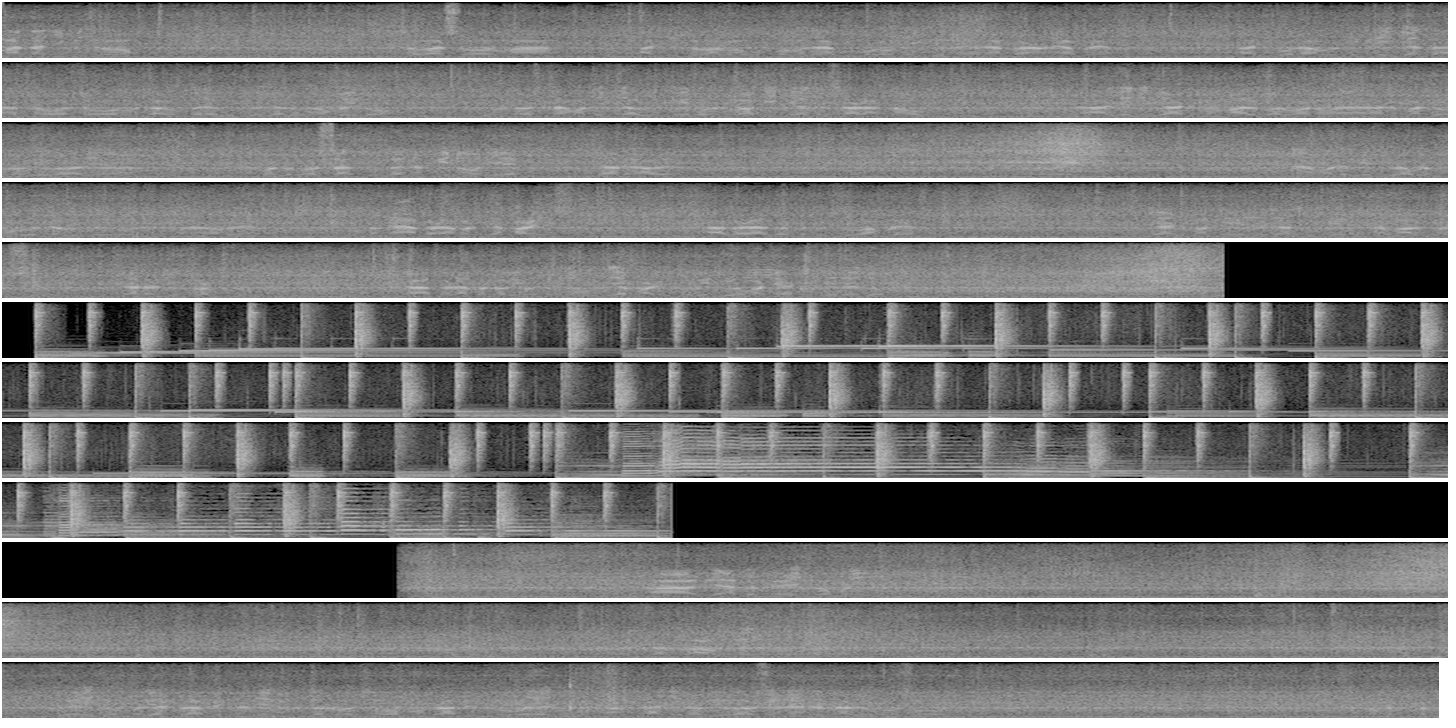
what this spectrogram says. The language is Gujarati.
માતાજી મિત્રો. સવાર સવારમાં, આજે સવારમાં ઉઠવામાં વધારે મોડો થઈ ગયો ને એના કારણે આપણે રાજકોટ આવું નીકળી ગયા હતા. સવાર સવારમાં ચાલુ ઘરે વીડિયો ચાલુ ન કર્યો. તો રસ્તામાંથી ચાલુ કર્યો વાગી ગયા હતા સાડા નવ. આજે યાર્ડમાં માલ ભરવાનો હોય અને પાછો રવિવાર છે. પાછો વરસાદનું કાંઈ નક્કી ન રહીએ ત્યારે આવે? એના માટે વીડિયો આપણે મોડો ચાલુ કર્યો અને હવે તમને આગળ આગળ દેખાડીશ. આગળ આગળ બધું શું આપણે વ્યાજમાં કેવી રીતે જાશું, કેવી રીતના માલ ભરશું, જ્યારે નીકળશું આગળ આગળનો વ્યૂ તમને હું દેખાડીશ. તો વિડીયોમાં ઠેઠ ઉઠી રહેજો.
